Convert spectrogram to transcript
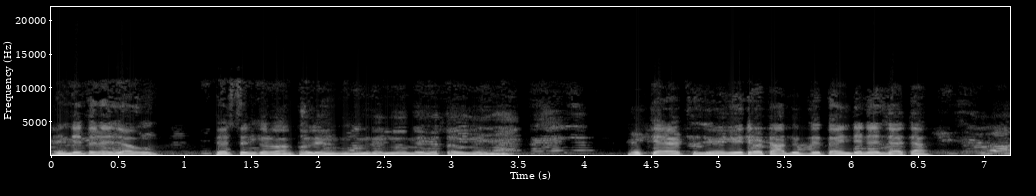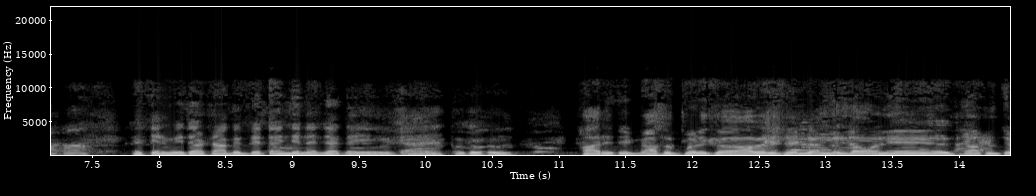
અંદર તો નહીં જવું દર્શન કરવા ખાલી મંદિરમાં બે જતા રહ્યા. અત્યારે આટલું મિત્રો ટ્રાફિક દેતા અંદર નથી જતા અત્યારે મિત્રો ટ્રાફિક દેતા અંદર નથી જતા એવું તો તો આ રીતે ટ્રાફિક થોડીક આવેલી છે એટલે અંદર જવાની ટ્રાફિક છે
